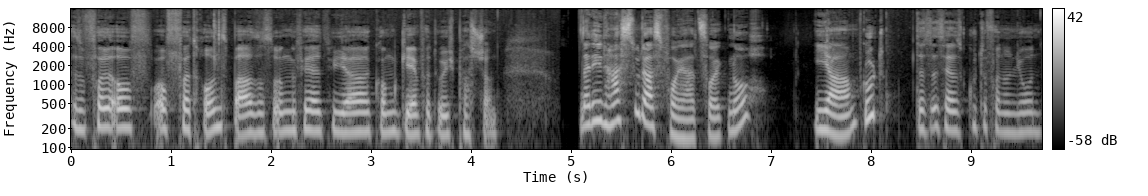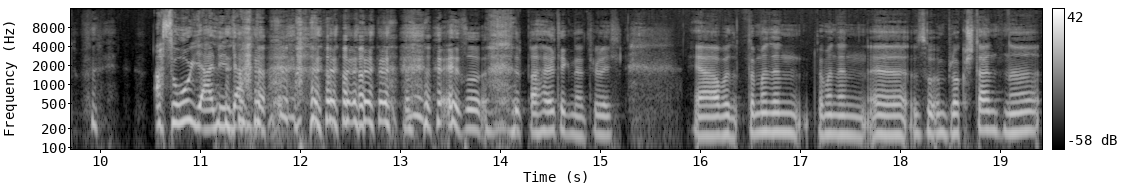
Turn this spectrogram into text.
Also voll auf, auf Vertrauensbasis so ungefähr, wie ja, komm, geh einfach durch, passt schon. Nadine, hast du das Feuerzeug noch? Ja. Gut. Das ist ja das Gute von Union. Ach so, ja, nee, da. also, behalte ich natürlich. Ja, aber wenn man dann, wenn man dann äh, so im Block stand, ne,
